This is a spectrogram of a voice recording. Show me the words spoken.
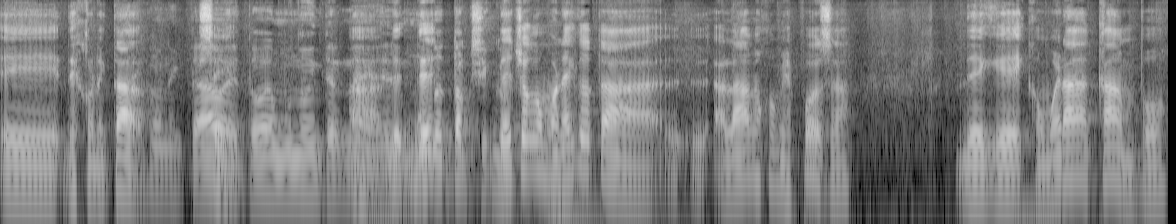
eh, desconectado. desconectado Sí. de todo el mundo de internet, Ajá. del De- mundo de- tóxico. De hecho, como anécdota, hablábamos con mi esposa de que como era campo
